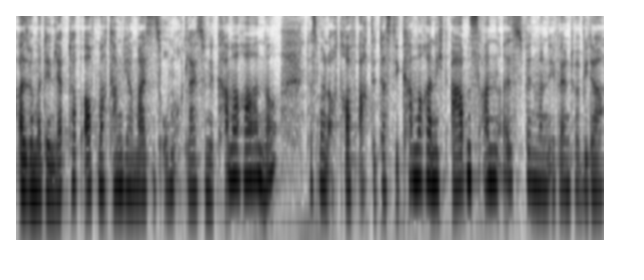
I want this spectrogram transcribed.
Also wenn man den Laptop aufmacht, haben die ja meistens oben auch gleich so eine Kamera, ne? dass man auch darauf achtet, dass die Kamera nicht abends an ist, wenn man eventuell wieder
